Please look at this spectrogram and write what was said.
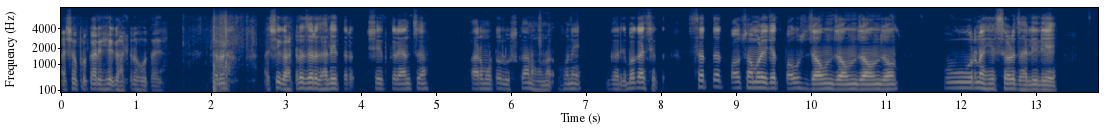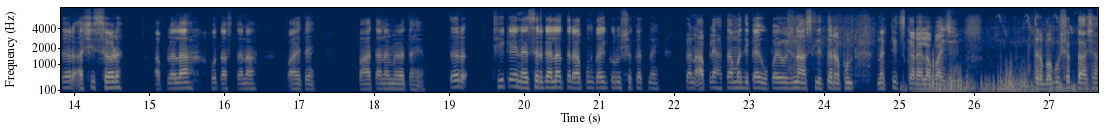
अशा प्रकारे हे घाटरं होत आहे तर अशी घाटरं जर झाली तर शेतकऱ्यांचं फार मोठं नुकसान होणं होणे गरजे बघा शकतं. सतत पावसामुळे याच्यात पाऊस जाऊन जाऊन जाऊन जाऊन पूर्ण हे सड झालेली आहे. तर अशी सड आपल्याला होत असताना पाहत आहे पाहताना मिळत आहे. तर ठीक आहे निसर्गाला तर आपण काही करू शकत नाही. पण आपल्या हातामध्ये काही उपाययोजना असली तर आपण नक्कीच करायला पाहिजे. तर बघू शकता अशा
